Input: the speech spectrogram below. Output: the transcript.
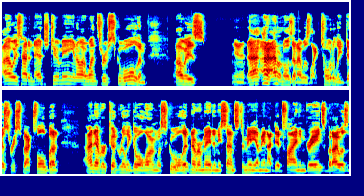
I always had an edge to me. You know, I went through school and I always, you know, I, I don't know that I was like totally disrespectful, but I never could really go along with school. It never made any sense to me. I mean, I did fine in grades, but I was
